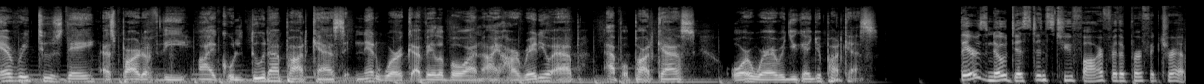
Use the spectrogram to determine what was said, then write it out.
every Tuesday as part of the My Cultura podcast network, available on iHeartRadio app, Apple Podcasts, or wherever you get your podcasts. There's no distance too far for the perfect trip.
